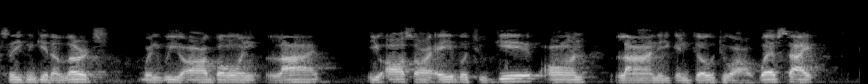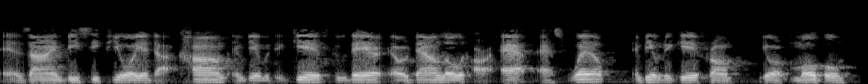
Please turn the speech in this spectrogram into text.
so you can get alerts when we are going live. You also are able to give online. You can go to our website at zionbcpeoria.com and be able to give through there or download our app as well and be able to give from your mobile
